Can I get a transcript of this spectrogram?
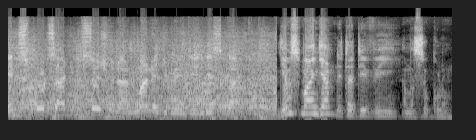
in sports administration and management in this country. james manja Nita tv amasukulu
